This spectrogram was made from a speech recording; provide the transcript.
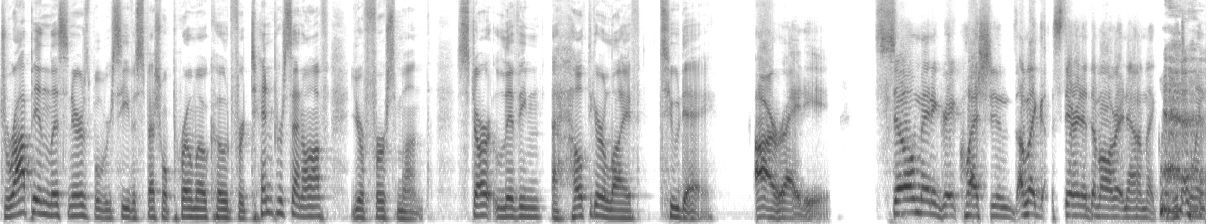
Drop in listeners will receive a special promo code for 10% off your first month. Start living a healthier life today. All righty. So many great questions. I'm like staring at them all right now. I'm like, which one,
